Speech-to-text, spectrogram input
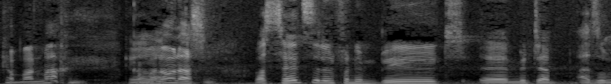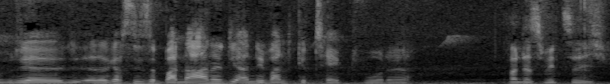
Kann man machen. Kann Ja. man auch lassen. Was hältst du denn von dem Bild äh, mit der, also der, da gab es diese Banane, die an die Wand getaped wurde. Ich fand das witzig.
